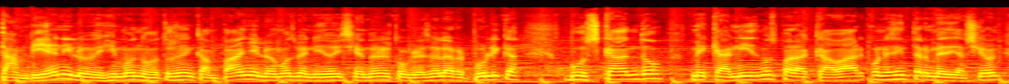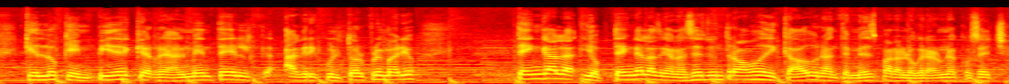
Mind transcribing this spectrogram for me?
También, y lo dijimos nosotros en campaña y lo hemos venido diciendo en el Congreso de la República, buscando mecanismos para acabar con esa intermediación que es lo que impide que realmente el agricultor primario tenga y obtenga las ganancias de un trabajo dedicado durante meses para lograr una cosecha.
